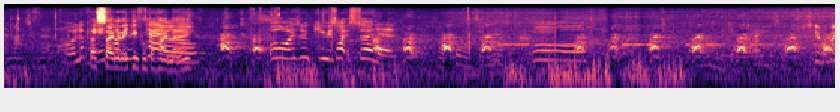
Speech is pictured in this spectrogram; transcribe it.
And nice in there. oh, look There's it's so many tugging its people behind me. Oh, it's so cute. It's like Sterling. Oh, oh.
